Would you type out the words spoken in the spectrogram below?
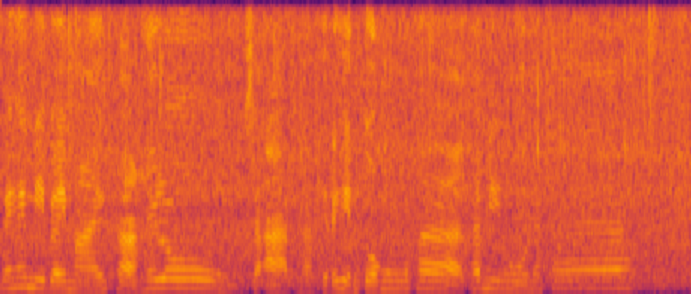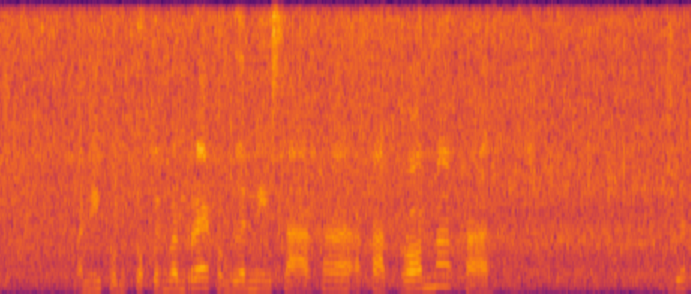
ไม่ให้มีใบไม้ค่ะ ให้โล่งสะอาดค่ะจะได้เห็นตัวงูค่ะ ถ้ามีงูนะคะ วันนี้ฝนตกเป็นวันแรกของเดือนเมษาค่ะ อากาศร้อนมากค่ะ เรียบ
